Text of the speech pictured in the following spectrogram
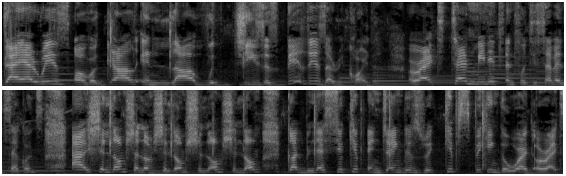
Diaries of a Girl in Love with Jesus. This is a recorder, all right? 10 minutes and 47 seconds. Uh, shalom, shalom, shalom, shalom, shalom. God bless you. Keep enjoying this week. Keep speaking the word, all right?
